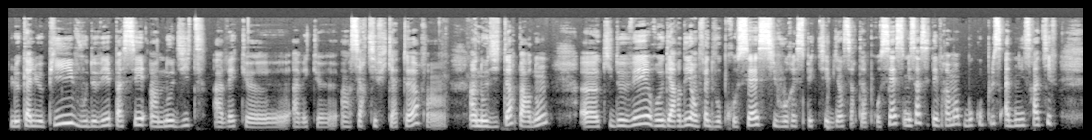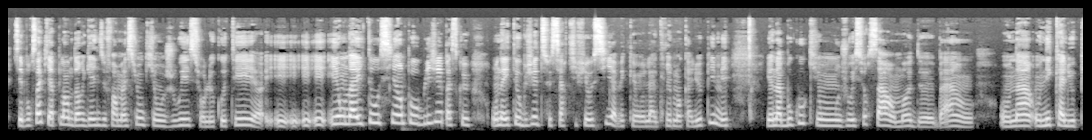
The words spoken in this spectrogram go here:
le Calliope, vous devez passer un audit avec, euh, avec euh, un certificateur, enfin un auditeur, pardon, euh, qui devait regarder en fait vos process, si vous respectiez bien certains process. Mais ça, c'était vraiment beaucoup plus administratif. C'est pour ça qu'il y a plein d'organismes de formation qui ont joué sur le côté et, et, on a été aussi un peu obligé parce que on a été obligé de se certifier aussi avec l'agrément Calliope, mais il y en a beaucoup qui ont joué sur ça en mode, ben, on, a, on est Calliope,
